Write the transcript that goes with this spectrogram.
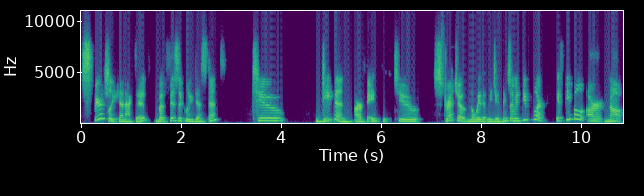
spiritually connected, but physically distant to deepen our faith, to stretch out in the way that we do things. I mean, people are, if people are not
